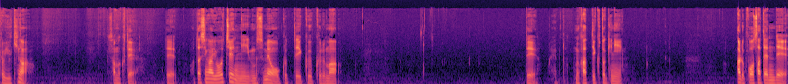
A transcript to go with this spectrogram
今日雪が寒くてで私が幼稚園に娘を送っていく車で、えっと、向かっていく時にある交差点で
